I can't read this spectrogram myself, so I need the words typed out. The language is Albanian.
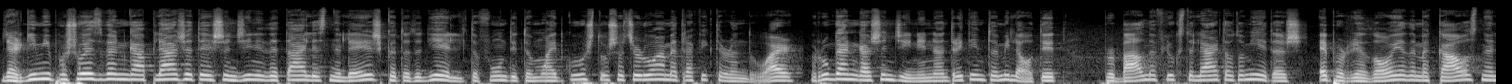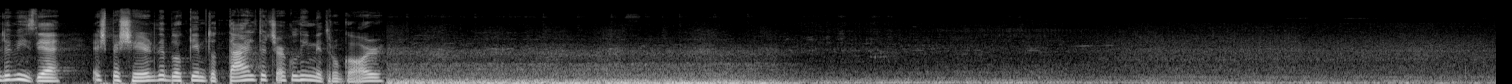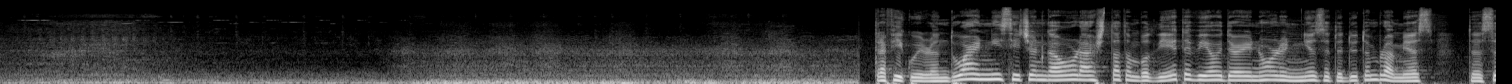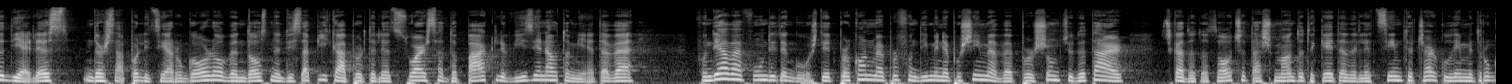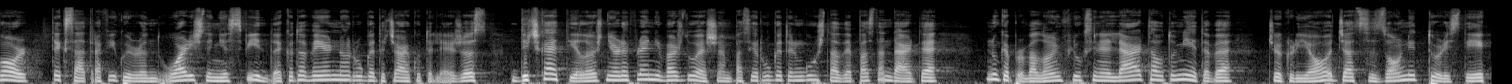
Largimi i pushuesve nga plazhet e Shëngjinit dhe Talës në Lezhë këtë të diel, të fundit të muajit gusht u shoqërua me trafik të rënduar. Rruga nga Shëngjini në drejtim të Milotit u përball me fluks të lartë automjetesh, e për rrjedhojë edhe me kaos në lëvizje, e shpeshherë dhe bllokim total të qarkullimit rrugor. Trafiku i rënduar nisi që nga ora 17 e vijoi deri në orën 22 të mbrëmjes të së dielës, ndërsa policia rrugore u vendos në disa pika për të lehtësuar sadopak lëvizjen e automjeteve. Fundjava e fundit e gushtit përkon me përfundimin e pushimeve për shumë qytetarë, çka do të thotë që tashmë do të ketë edhe lehtësim të qarkullimit rrugor, teksa trafiku i rënduar ishte një sfidë dhe këtë verë në rrugët e qarkut të Lezhës. Diçka e tillë është një refren i vazhdueshëm pasi rrugët e ngushta dhe pa standarde nuk e përballojnë fluksin e lartë të automjeteve që krijohet gjatë sezonit turistik.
